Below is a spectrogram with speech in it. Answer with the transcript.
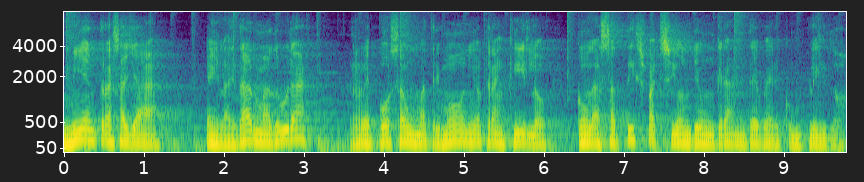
Mientras allá, en la edad madura, reposa un matrimonio tranquilo con la satisfacción de un gran deber cumplido.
